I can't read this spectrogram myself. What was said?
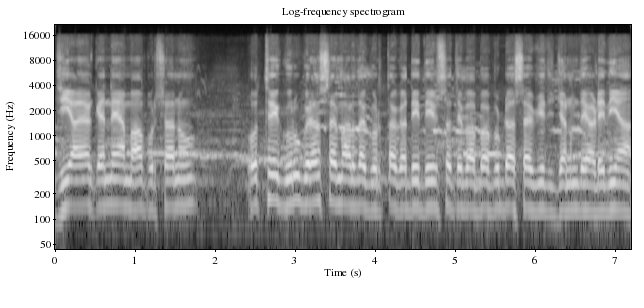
ਜੀ ਆਇਆਂ ਕਹਿੰਦੇ ਆ ਮਹਾਂਪੁਰਸ਼ਾਂ ਨੂੰ, ਉੱਥੇ ਗੁਰੂ ਗ੍ਰੰਥ ਸਾਹਿਬ ਮਹਾਰਾਜ ਦਾ ਗੁਰਤਾ ਗੱਦੀ ਦਿਵਸ ਅਤੇ ਬਾਬਾ ਬੁੱਢਾ ਸਾਹਿਬ ਜੀ ਦੇ ਜਨਮ ਦਿਹਾੜੇ ਦੀਆਂ,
